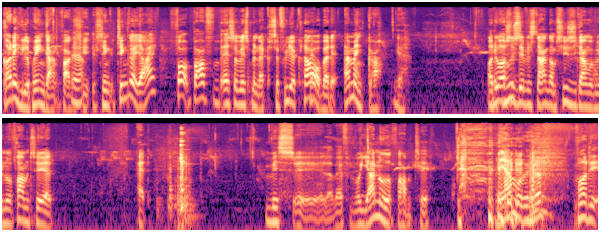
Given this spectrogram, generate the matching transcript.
gør det hele på en gang, faktisk. Ja. Tænker jeg. For, bare, altså, hvis man er, selvfølgelig er klar over, hvad det er, man gør. Ja. Og det var også det, vi snakkede om sidste gang, hvor vi nåede frem til, at, at hvis, øh, eller i hvert fald, hvor jeg nåede frem til, Ja, må vi høre. hvor det,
